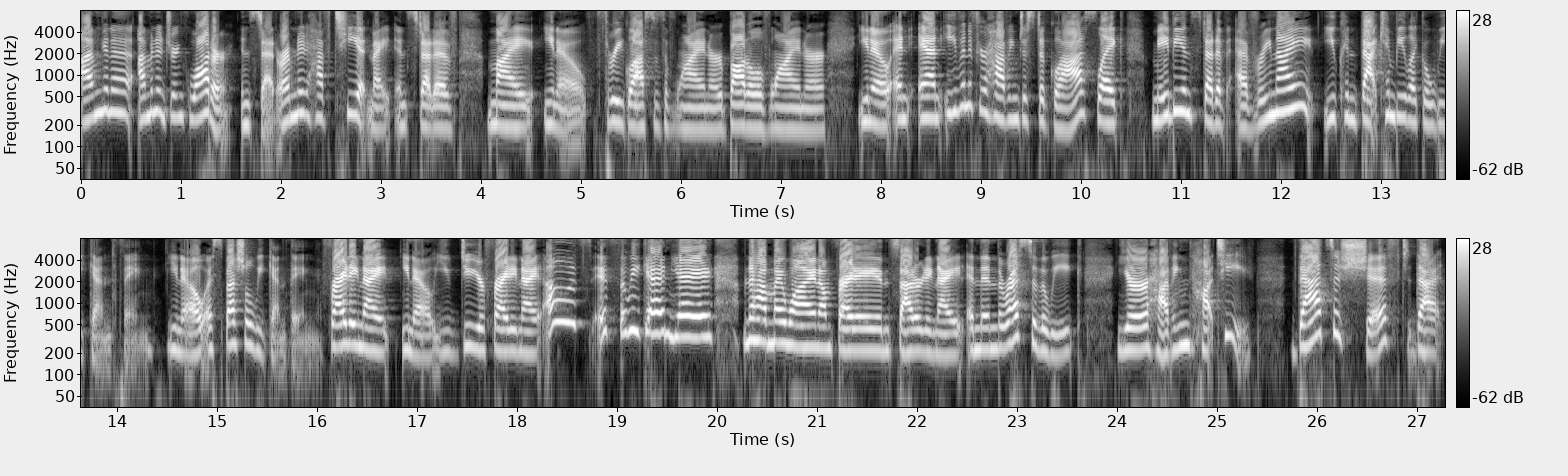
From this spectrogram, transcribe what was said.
I'm going to I'm going to drink water instead or I'm going to have tea at night instead of my, you know, 3 glasses of wine or a bottle of wine or, you know, and and even if you're having just a glass, like maybe instead of every night, you can that can be like a weekend thing, you know, a special weekend thing. Friday night, you know, you do your Friday night, oh, it's it's the weekend, yay. I'm going to have my wine on Friday and Saturday night and then the rest of the week you're having hot tea that's a shift that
